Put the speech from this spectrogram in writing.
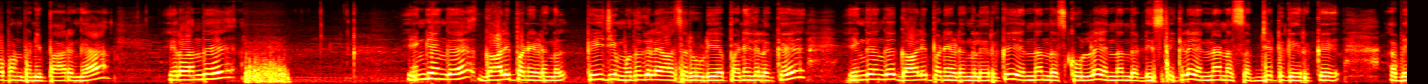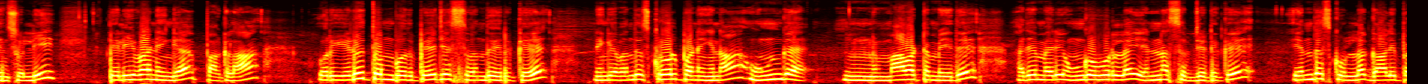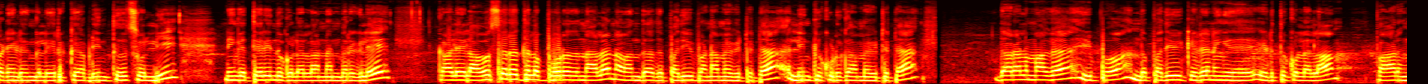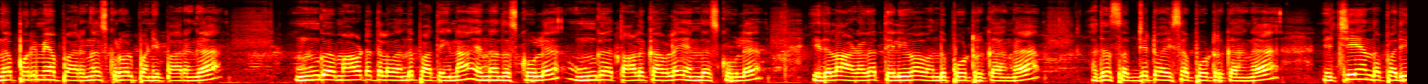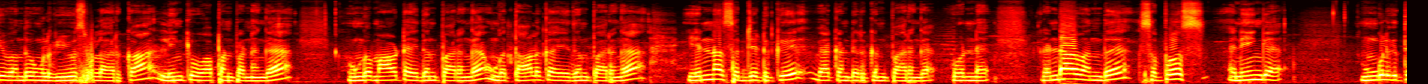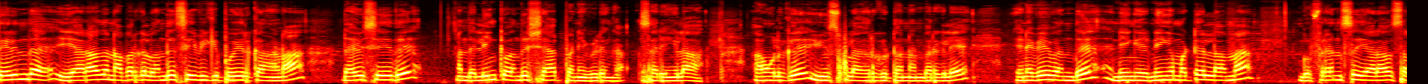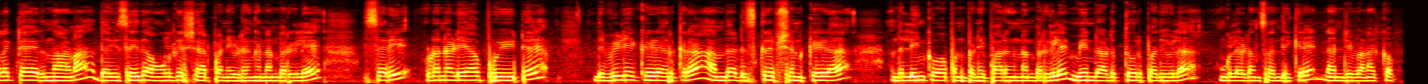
ஓப்பன் பண்ணி பாருங்கள் இதில் வந்து எங்கெங்கே காலி பணியிடங்கள் பிஜி முதுகலை ஆசிரியருடைய பணிகளுக்கு எங்கெங்கே காலி பணியிடங்கள் இருக்குது எந்தெந்த ஸ்கூலில் எந்தெந்த டிஸ்ட்ரிக்டில் என்னென்ன சப்ஜெக்ட்டுக்கு இருக்குது அப்படின்னு சொல்லி தெளிவாக நீங்கள் பார்க்கலாம். ஒரு எழுபத்தொம்போது பேஜஸ் வந்து இருக்குது நீங்கள் வந்து ஸ்க்ரோல் பண்ணிங்கன்னா உங்கள் மாவட்டம் மீது அதே மாதிரி உங்கள் ஊரில் என்ன சப்ஜெக்ட்டுக்கு எந்த ஸ்கூலில் காலி பணியிடங்கள் இருக்குது அப்படின்ட்டு சொல்லி நீங்கள் தெரிந்து கொள்ளலாம் நண்பர்களே. காலையில் அவசரத்தில் போகிறதுனால நான் வந்து அதை பதிவு பண்ணாமல் விட்டுட்டேன். லிங்க் கொடுக்காம விட்டுட்டேன். தாராளமாக இப்போது இந்த பதிவு கீழே நீங்கள் எடுத்துக்கொள்ளலாம். பாருங்கள் பொறுமையாக பாருங்கள் ஸ்க்ரோல் பண்ணி பாருங்கள் உங்கள் மாவட்டத்தில் வந்து பார்த்திங்கன்னா எந்தெந்த ஸ்கூலு உங்கள் தாலுக்காவில் எந்த ஸ்கூலு இதெல்லாம் அழகாக தெளிவாக வந்து போட்டிருக்காங்க. அதுவும் சப்ஜெக்ட் வைஸாக போட்டிருக்காங்க. நிச்சயம் அந்த பதிவு வந்து உங்களுக்கு யூஸ்ஃபுல்லாக இருக்கும் லிங்க் ஓப்பன் பண்ணுங்கள் உங்கள் மாவட்டம் எதுன்னு பாருங்கள் உங்கள் தாலுக்கா எதுன்னு பாருங்கள் என்ன சப்ஜெக்ட்டுக்கு வேக்கண்ட் இருக்குன்னு பாருங்கள் ஒன்று ரெண்டாவது வந்து சப்போஸ் நீங்கள் உங்களுக்கு தெரிந்த யாராவது நபர்கள் வந்து சிவிக்கு போயிருக்காங்கன்னா தயவுசெய்து அந்த லிங்க்கை வந்து ஷேர் பண்ணி விடுங்க. சரிங்களா? அவங்களுக்கு யூஸ்ஃபுல்லாக இருக்கட்டும் நண்பர்களே. எனவே வந்து நீங்கள் நீங்கள் மட்டும் இல்லாமல் உங்கள் ஃப்ரெண்ட்ஸு யாராவது செலக்ட் ஆகியிருந்தாங்கன்னா தயவுசெய்து அவங்களுக்கு ஷேர் பண்ணிவிடுங்க நண்பர்களே. சரி உடனடியாக போயிட்டு இந்த வீடியோ கீழே இருக்கிற அந்த டிஸ்கிரிப்ஷன் கீழே அந்த லிங்க் ஓப்பன் பண்ணி பாருங்கள் நண்பர்களே. மீண்டும் அடுத்த ஒரு பதிவில் உங்களிடம் சந்திக்கிறேன். நன்றி வணக்கம்.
